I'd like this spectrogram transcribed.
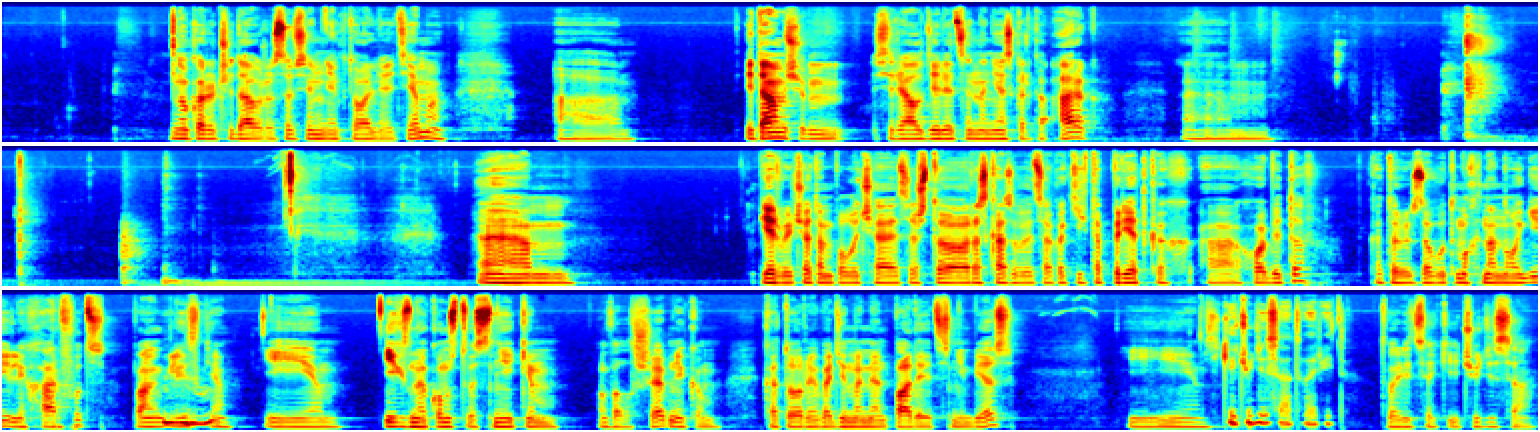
Ну, короче, да, уже совсем не актуальная тема. А, И там, в общем, сериал делится на несколько арок. Эм, эм, Первый, что там получается, что рассказывается о каких-то предках а, хоббитов, которых зовут Махноноги или Харфудс по-английски, Мгм. и их знакомство с неким волшебником, который в один момент падает с небес и Всякие чудеса творит. творит всякие чудеса.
